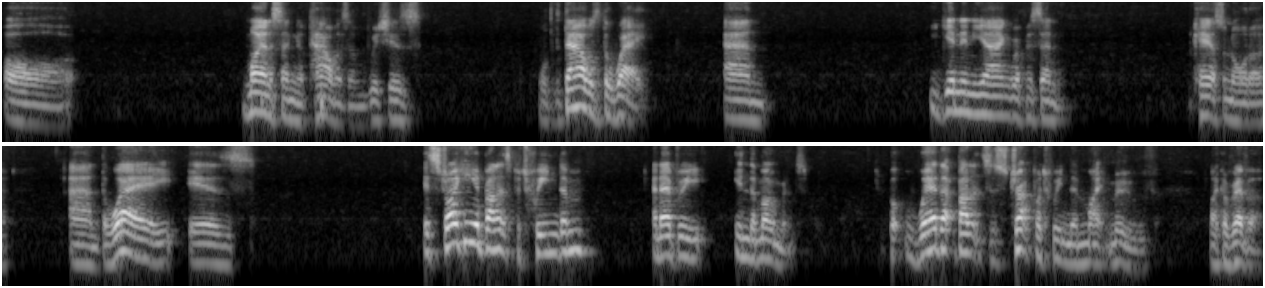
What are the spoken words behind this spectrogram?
or my understanding of Taoism, which is well, the Tao is the way, and yin and yang represent chaos and order, and the way is it's striking a balance between them and every in the moment. But where that balance is struck between them might move like a river.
